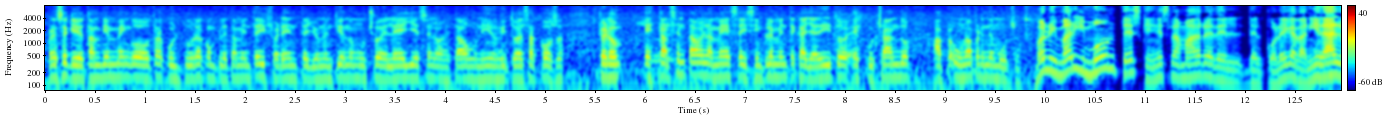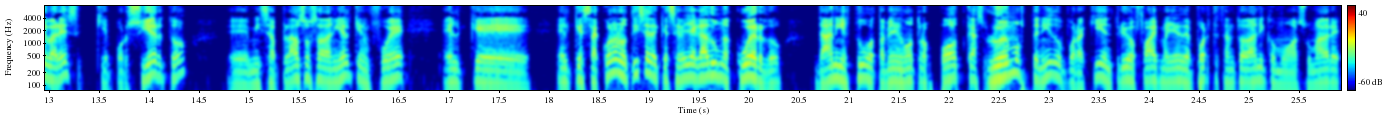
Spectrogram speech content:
Parece que yo también vengo de otra cultura completamente diferente. Yo no entiendo mucho de leyes en los Estados Unidos y todas esas cosas. Pero estar sentado en la mesa y simplemente calladito, escuchando, uno aprende mucho. Bueno, y Mari Montes, quien es la madre del, colega Daniel Álvarez, que por cierto, eh, mis aplausos a Daniel, quien fue el que el que sacó la noticia de que se había llegado a un acuerdo. Dani estuvo también en otros podcasts. Lo hemos tenido por aquí en Trio 5 Miami Deportes, tanto a Dani como a su madre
